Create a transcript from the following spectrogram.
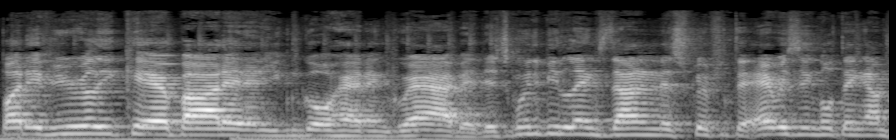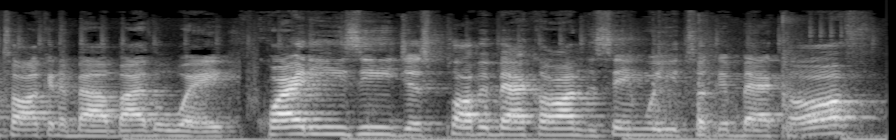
But if you really care about it, and you can go ahead and grab it. There's going to be links down in the description to every single thing I'm talking about, by the way. Quite easy, just plop it back on the same way you took it back off.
